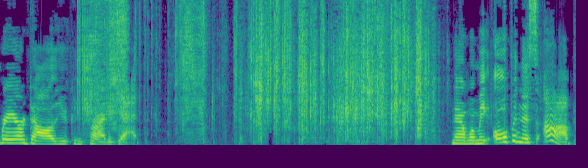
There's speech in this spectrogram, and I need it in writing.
rare doll you can try to get. Now, when we open this up,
